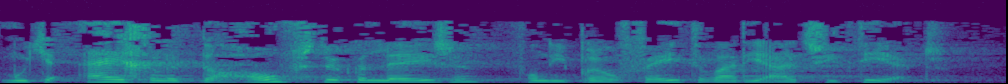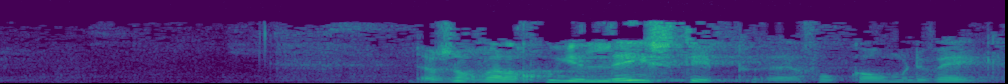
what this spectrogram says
moet je eigenlijk de hoofdstukken lezen van die profeten waar hij uit citeert. Dat is nog wel een goede leestip uh, voor komende week.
